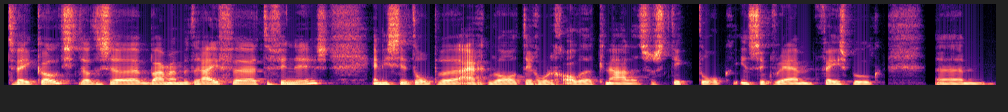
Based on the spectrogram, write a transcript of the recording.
2 coach. Dat is uh, waar mijn bedrijf uh, te vinden is. En die zit op eigenlijk wel tegenwoordig alle kanalen, zoals TikTok, Instagram, Facebook. Um,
